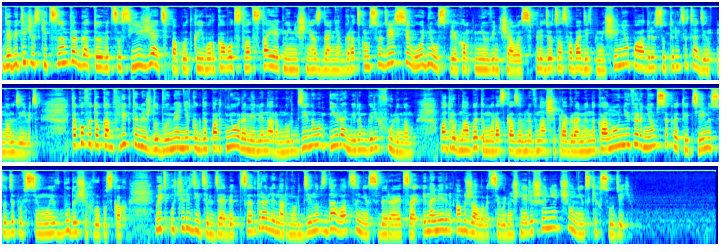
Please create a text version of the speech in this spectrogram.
Диабетический центр готовится съезжать. Попытка его руководства отстоять нынешнее здание в городском суде сегодня успехом не увенчалась. Придется освободить помещение по адресу 3109. Таков итог конфликта между двумя некогда партнерами Ленаром Нурдиновым и Рамилем Гарифулиным. Подробно об этом мы рассказывали в нашей программе накануне. Вернемся к этой теме, судя по всему, и в будущих выпусках. Ведь учредитель диабет-центра Ленар Нурдинов сдаваться не собирается и намерен обжаловать сегодняшнее решение челнинских судей.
